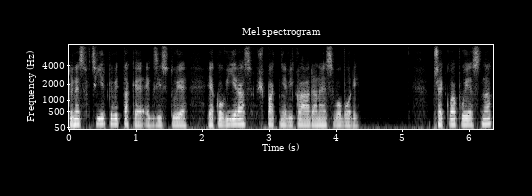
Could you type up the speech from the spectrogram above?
dnes v církvi také existuje jako výraz špatně vykládané svobody. Překvapuje snad,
